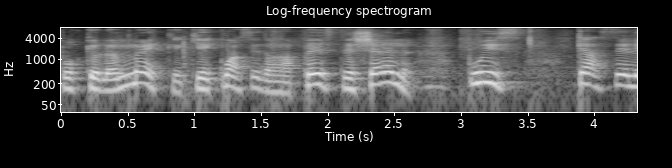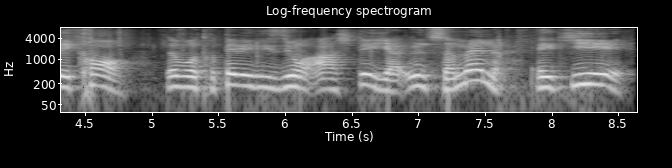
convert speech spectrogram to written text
pour que le mec qui est coincé dans la PlayStation puisse casser l'écran de votre télévision acheté il y a une semaine et qui est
